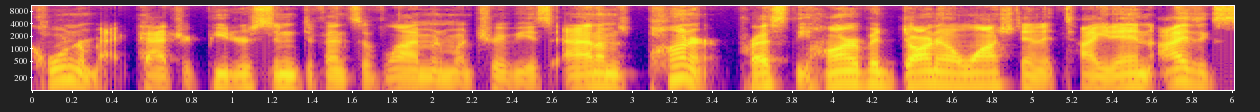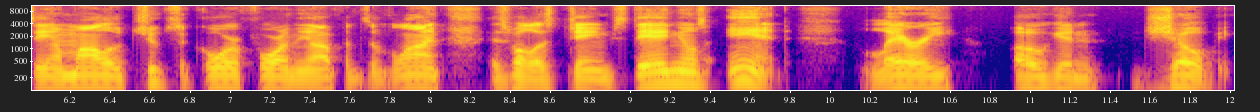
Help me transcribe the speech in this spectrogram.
cornerback Patrick Peterson, defensive lineman Montravius Adams, punter Presley Harvin, Darnell Washington at tight end, Isaac Seumalo, Chukwuma Okorafor on the offensive line, as well as James Daniels and Larry Ogun Joby.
